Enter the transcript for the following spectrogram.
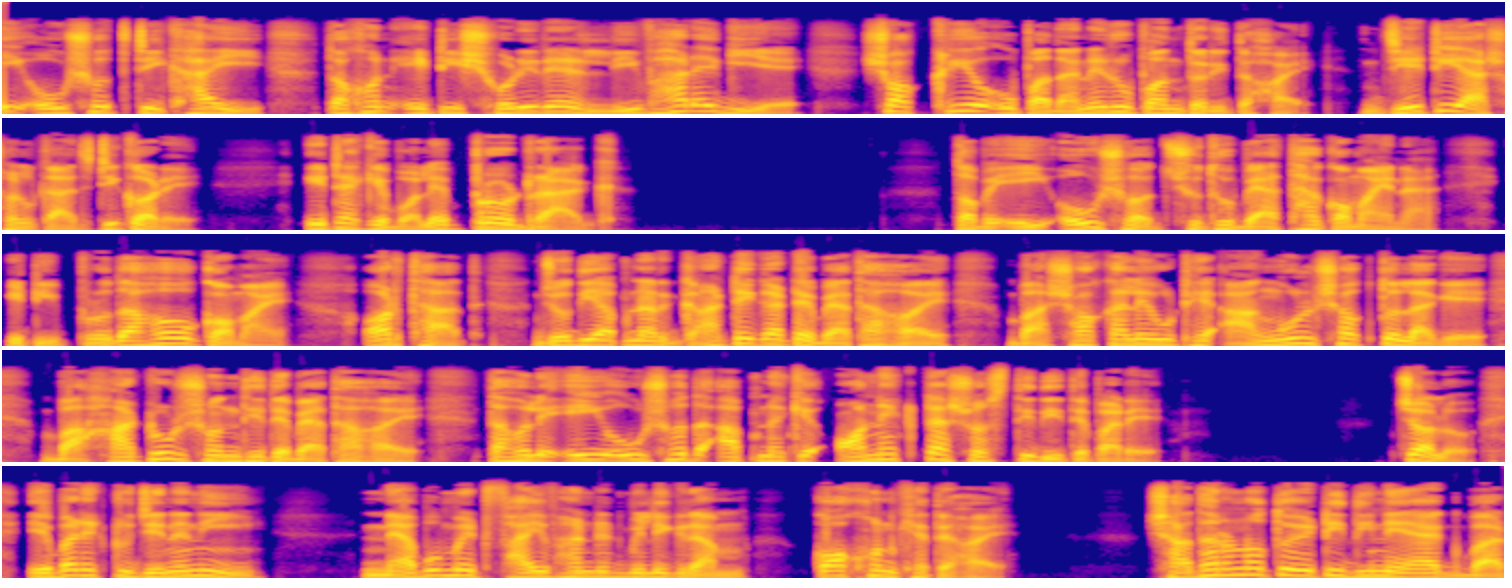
এই ঔষধটি খাই, তখন এটি শরীরের লিভারে গিয়ে সক্রিয় উপাদানে রূপান্তরিত হয়, যেটি আসল কাজটি করে। এটাকে বলে প্রোড্রাগ। তবে এই ঔষধ শুধু ব্যথা কমায় না, এটি প্রদাহও কমায়। অর্থাৎ, যদি আপনার গাঁটে গাঁটে ব্যথা হয় বা সকালে উঠে আঙুল শক্ত লাগে বা হাঁটুর সন্ধিতে ব্যথা হয়, তাহলে এই ঔষধ আপনাকে অনেকটা স্বস্তি দিতে পারে। চলো, এবার একটু জেনে নিই ন্যাবোমেট ফাইভ মিলিগ্রাম কখন খেতে হয়? সাধারণত এটি দিনে একবার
